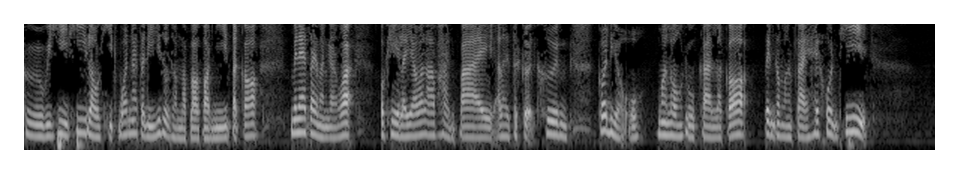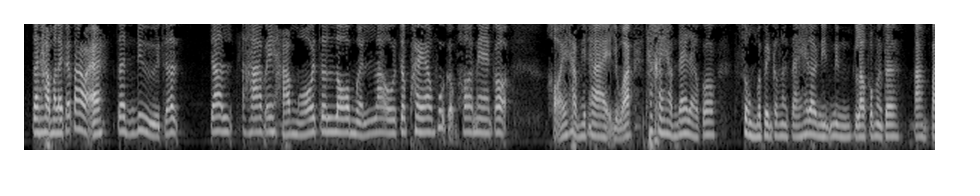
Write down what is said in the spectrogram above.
คือวิธีที่เราคิดว่าน่าจะดีที่สุดสำหรับเราตอนนี้ แต่ก็ไม่แน่ใจเหมือนกันว่า โอเค ระยะเวลาผ่านไปอะไรจะเกิดขึ้น ก็เดี๋ยวมาลองดูกัน แล้วก็เป็นกำลังใจให้คนที่ จะทำอะไรก็ตามอะจะดื้อจะจะพาไปหาหมอจะรอเหมือนเราจะพยายามพูดกับพ่อแม่ก็ขอให้ทำให้ได้หรือว่าถ้าใครทำได้แล้วก็ส่งมาเป็นกำลังใจให้เรานิดนึง เรากำลังจะตามไป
